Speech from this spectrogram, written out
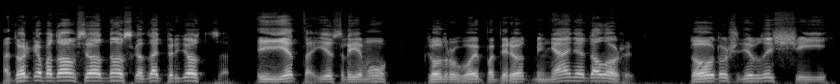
а только потом все одно сказать придется. И это, если ему кто другой поперед меня не доложит. Тут уж не взыщи.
